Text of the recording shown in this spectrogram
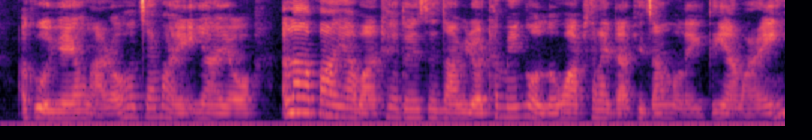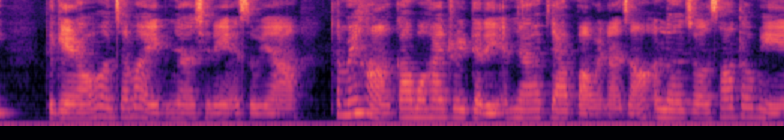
။အခုအရွယ်ရောက်လာတော့ကျမ်းမာရေးအရာရောအလားပါရပါထဲသွင်းစဉ်းစားပြီးတော့ထမင်းကိုလုံးဝဖျက်လိုက်တာဖြစ်ကြောင်းကိုလည်းသိရပါတယ်။ တကယ်တော့ကျမ်းမာရေးပညာရှင်တွေအဆိုအရထမင်းဟာကာဗွန်ဟိုက်ဒရိတ်တွေအများအပြားပါဝင်တာကြောင့်အလွန်ကျွံစားသုံးပြီး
